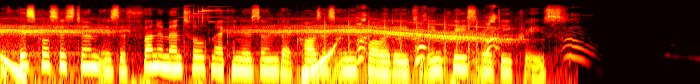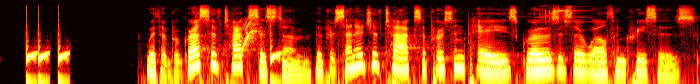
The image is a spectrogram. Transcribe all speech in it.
The fiscal system is the fundamental mechanism that causes inequality to increase or decrease. With a progressive tax system, the percentage of tax a person pays grows as their wealth increases.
